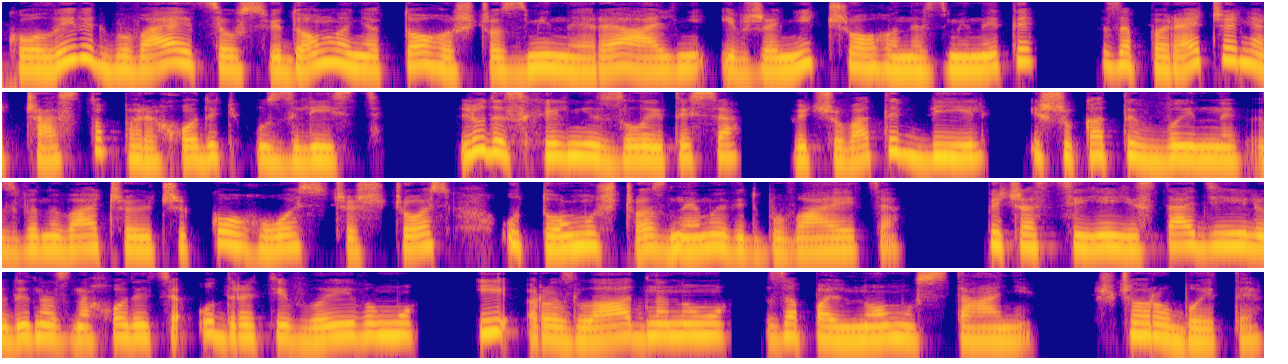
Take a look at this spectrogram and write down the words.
Коли відбувається усвідомлення того, що зміни реальні і вже нічого не змінити, заперечення часто переходить у злість. Люди схильні злитися, відчувати біль і шукати винних, звинувачуючи когось чи щось у тому, що з ними відбувається. Під час цієї стадії людина знаходиться у дратівливому і розладнаному запальному стані. Що робити?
